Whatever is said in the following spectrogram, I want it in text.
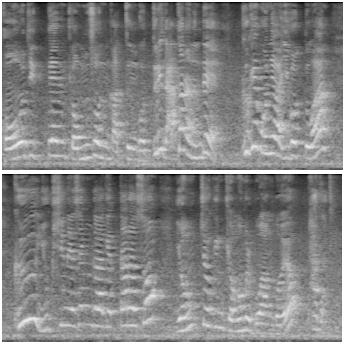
거짓된 겸손 같은 것들이 나타나는데 그게 뭐냐 이것 또한 그 육신의 생각에 따라서 영적인 경험을 뭐한 거예요? 받아들여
